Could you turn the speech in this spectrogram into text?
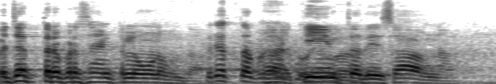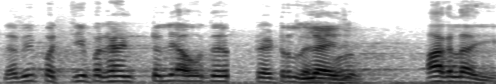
75% ਲੋਨ ਹੁੰਦਾ। 75% ਕੀਮਤ ਦੇ ਹਿਸਾਬ ਨਾਲ। ਲੈ ਵੀ 25% ਲਿਆਓ ਤੇ ਟਰੈਕਟਰ ਲੈ ਲੈ ਜਾਓ। ਅਗਲਾ ਜੀ।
